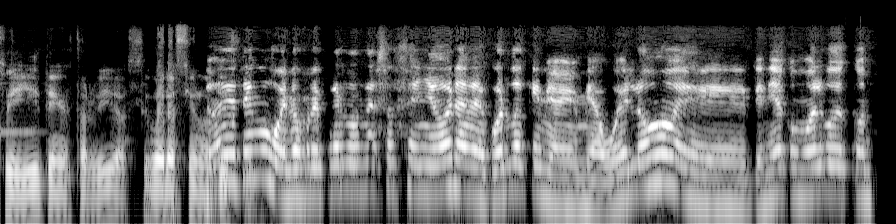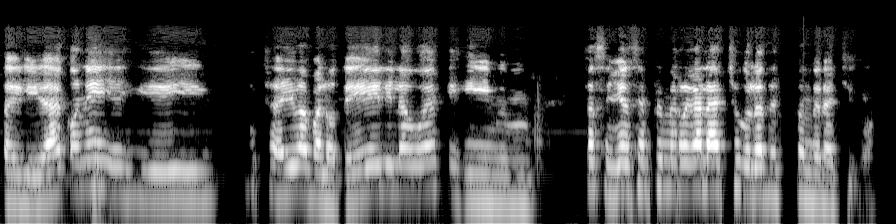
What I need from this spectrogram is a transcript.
Sí, tiene que estar viva. Sido No, yo tengo buenos recuerdos de esa señora. Me acuerdo que mi, mi abuelo eh, tenía como algo de contabilidad con ella y, pucha, iba para el hotel y la weá. Y mm, esa señora siempre me regalaba chocolates cuando era chico.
